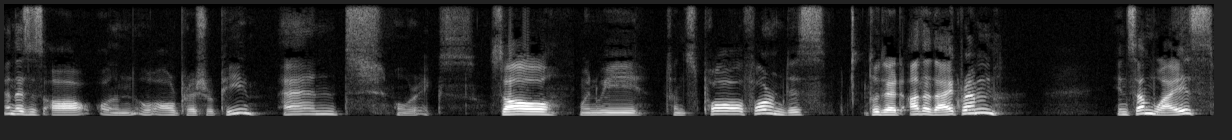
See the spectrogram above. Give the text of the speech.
and this is all on all pressure P and over X. So when we transform this to that other diagram, in some ways,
